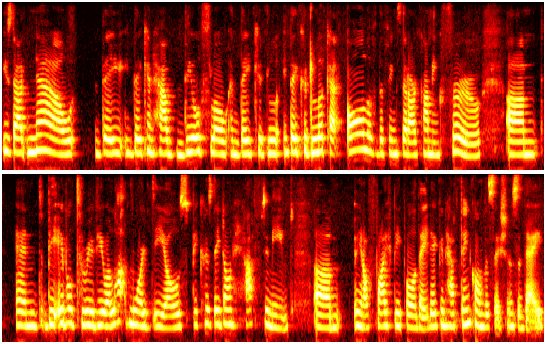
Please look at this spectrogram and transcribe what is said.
is that now they they can have deal flow and they could they could look at all of the things that are coming through um, and be able to review a lot more deals because they don't have to meet um, you know five people a day they can have 10 conversations a day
